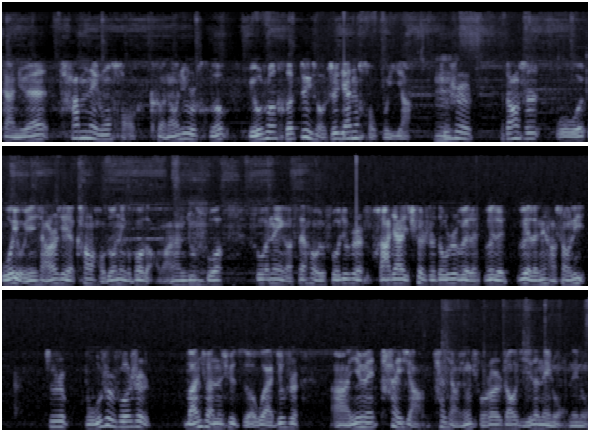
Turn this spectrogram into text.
感觉他们那种好，可能就是和比如说和对手之间的好不一样。就是当时我我我有印象，而且也看了好多那个报道嘛，他们就说说那个赛后就说，就是大家也确实都是为了为了为了那场胜利，就是不是说是完全的去责怪，就是。啊，因为太想太想赢球了而着急的那种那种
